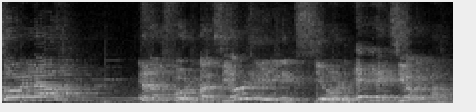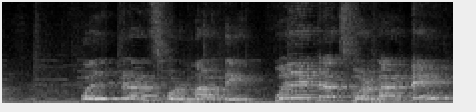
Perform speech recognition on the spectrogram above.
sola transformación? Elección Elección. ah, puede transformarte Puede transformarte,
